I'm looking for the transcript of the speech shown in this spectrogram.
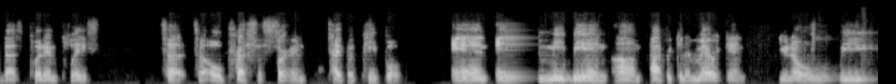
that's put in place to to oppress a certain type of people. And and me being um, African American, you know we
